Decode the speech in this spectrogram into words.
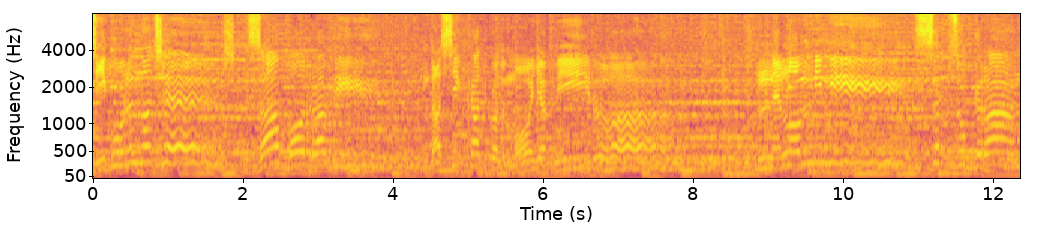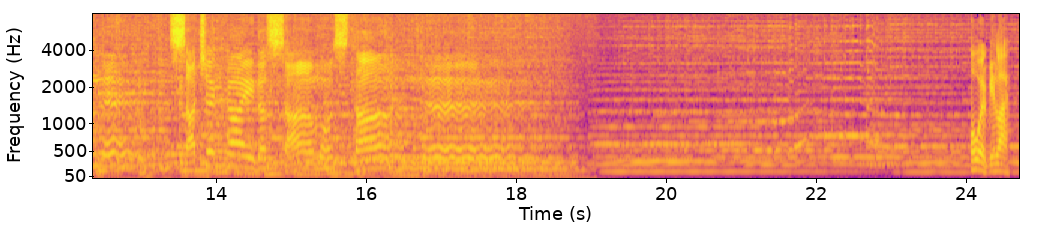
Sigurno ćeš zaboravit Da si kad god moja bila. Ne lomi mi srcu grane Sačekaj da samo stane. Ovo je bila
